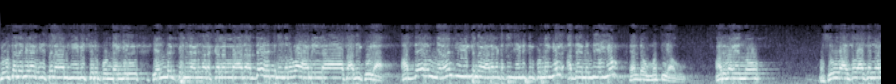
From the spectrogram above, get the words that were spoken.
മൂസ നബി അലി ഇസ്ലാം ജീവിച്ചിരിപ്പുണ്ടെങ്കിൽ എന്റെ പിന്നണി നടക്കലല്ലാതെ അദ്ദേഹത്തിന് നിർവാഹമില്ല സാധിക്കൂല. അദ്ദേഹം ഞാൻ ജീവിക്കുന്ന കാലഘട്ടത്തിൽ ജീവിച്ചിരിപ്പുണ്ടെങ്കിൽ അദ്ദേഹം എന്ത് ചെയ്യും? എന്റെ ഉമ്മത്തിയാകും. ആര് പറയുന്നു? വസൂവാസവാസങ്ങൾ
